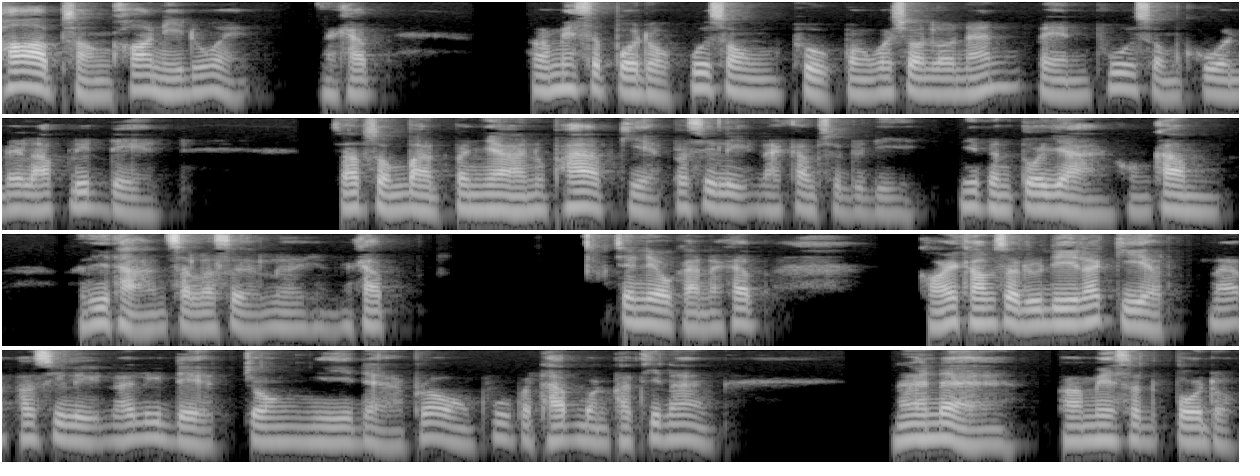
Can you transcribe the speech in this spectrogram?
ชอบสองข้อนี้ด้วยนะครับ พระเมสโปดกผู้ทรงถูกปองพระชนเหล่านั้นเป็นผู้สมควรได้รับฤทธิเดชทรัพย์สมบัติปัญญานุภาพเกียรติพระสิริและคำสุดดี นี่เป็นตัวอย่างของคำอธิษฐานสรรเสริญเลยเห็นไหมครับ เช่นเดียวกันนะครับ ขอให้คำสดุดีและเกียรติและพระสิริและฤทธิเดชจงมีแด่พระองค์ผู้ประทับบนพระที่นั่งนั่นแด่พระเมสโปดก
